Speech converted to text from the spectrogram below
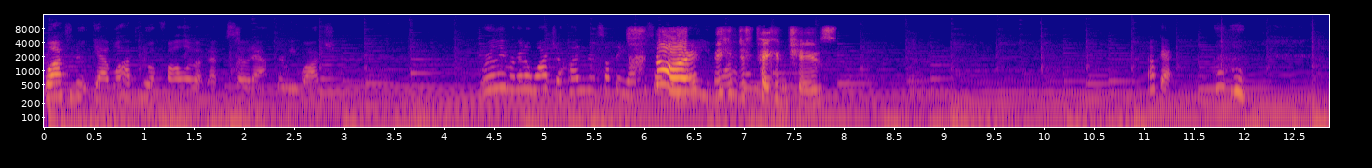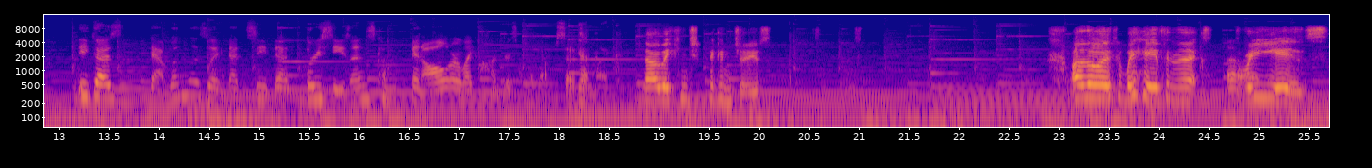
we'll have to do. Yeah, we'll have to do a follow up episode after we watch. Really, we're gonna watch a hundred something episodes. no, we can just pick and choose. Okay. because that one was like that. See, that three seasons come in all are like hundred something episodes. Yeah. I'm like, No, we can pick and choose. Otherwise, we're here for the next uh, three years.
